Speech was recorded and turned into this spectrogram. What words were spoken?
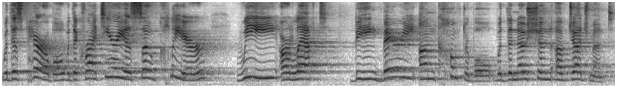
With this parable, with the criteria so clear, we are left being very uncomfortable with the notion of judgment.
